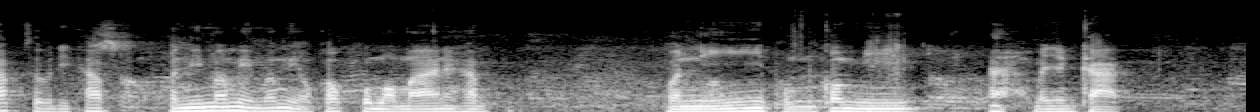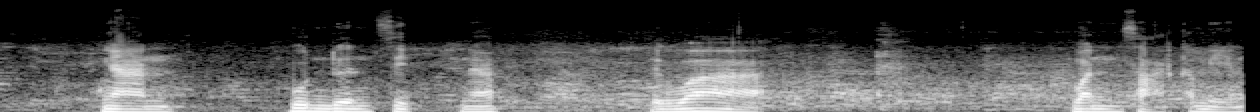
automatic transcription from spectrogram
ครับ สวัสดีครับ วันนี้มะเหมี่ยวมะเหมี่ยวครอบครัวมาม้านะครับ วันนี้ผมก็มีอะบรรยากาศงานบุญเดือนสิบนะครับ หรือว่าวันศาสตร์เขมร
